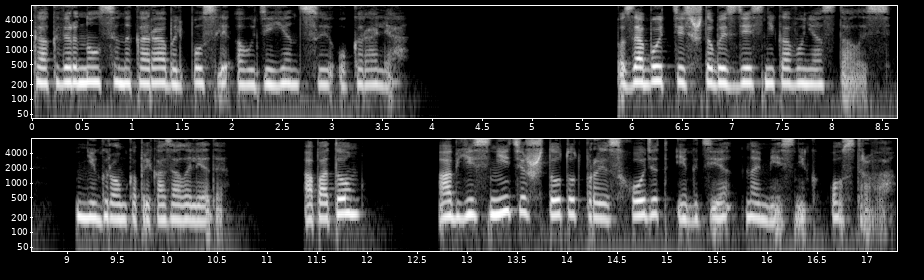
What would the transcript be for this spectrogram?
Как вернулся на корабль после аудиенции у короля? «Позаботьтесь, чтобы здесь никого не осталось», — негромко приказала Леда. «А потом объясните, что тут происходит и где наместник острова».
